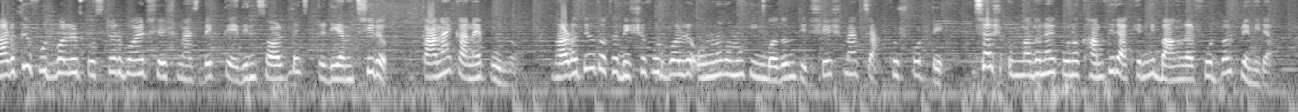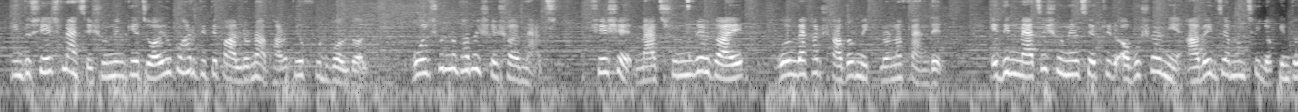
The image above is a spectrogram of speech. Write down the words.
ভারতীয় ফুটবলের পোস্টার বয়ের শেষ ম্যাচ দেখতে এদিন সল্টলেক স্টেডিয়াম ছিল কানায় কানায় পূর্ণ। ভারতীয় তথা বিশ্ব ফুটবলের অন্যতম কিংবদন্তির শেষ ম্যাচ চাক্ষুষ করতে উচ্ছ্বাস উন্মাদনায় কোনো খামতি রাখেননি বাংলার ফুটবল প্রেমীরা। কিন্তু শেষ ম্যাচে সুনীলকে জয় উপহার দিতে পারল না ভারতীয় ফুটবল দল। গোলশূন্যভাবে শেষ হয় ম্যাচ। শেষে ম্যাচ সুনীলের গায়ে গোল দেখার স্বাদও মিটল না ফ্যানদের। এদিন ম্যাচে সুনীল ছেত্রীর অবসর নিয়ে আবেগ যেমন ছিল, কিন্তু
